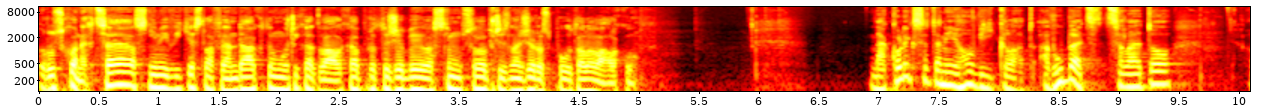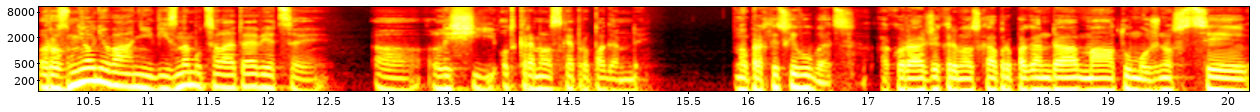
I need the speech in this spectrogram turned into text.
Rusko nechce a s nimi Vítězslav Jandák k tomu říkat válka, protože by vlastně muselo přiznat, že rozpoutalo válku. Nakolik se ten jeho výklad a vůbec celé to rozmělňování významu celé té věci uh, liší od kremelské propagandy? No prakticky vůbec. Akorát, že kremelská propaganda má tu možnost si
